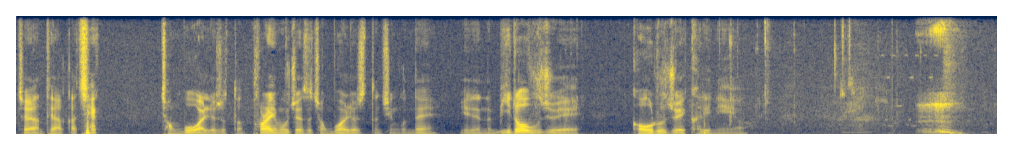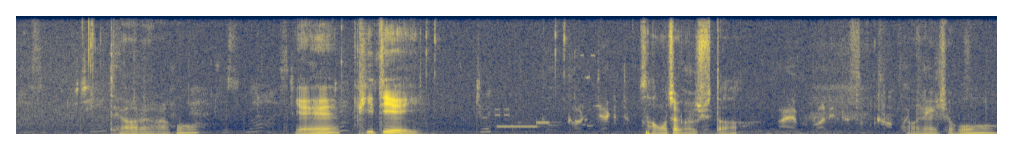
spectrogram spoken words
저희한테 아까 책 정보 알려줬던 프라임 우주에서 정보 알려줬던 친구인데 얘는 미러 우주의 거울 우주의 크린이에요. 대화를 하고 얘 PDA 상호작용해 주다. 상호작용해주고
